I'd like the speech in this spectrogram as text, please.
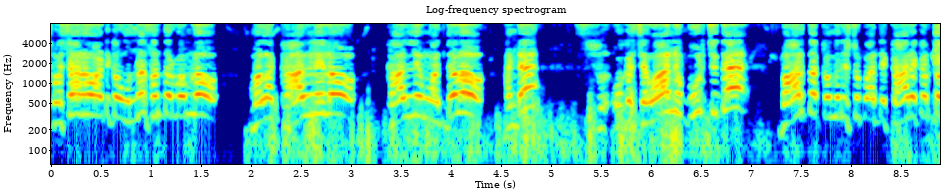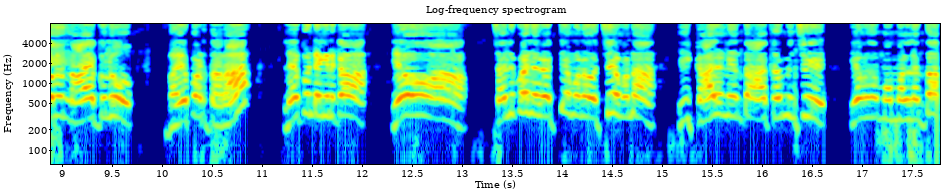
శ్మశాన వాటిక ఉన్న సందర్భంలో మళ్ళా కాలనీలో కాలనీ మధ్యలో అంటే ఒక శవాన్ని పూడ్చితే భారత కమ్యూనిస్టు పార్టీ కార్యకర్తలు నాయకులు భయపడతారా? లేకుంటే కనుక ఏమో చనిపోయిన వ్యక్తి ఏమన్నా వచ్చి ఏమన్నా ఈ కాలనీ అంతా ఆక్రమించి ఏమైనా మమ్మల్ని అంతా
